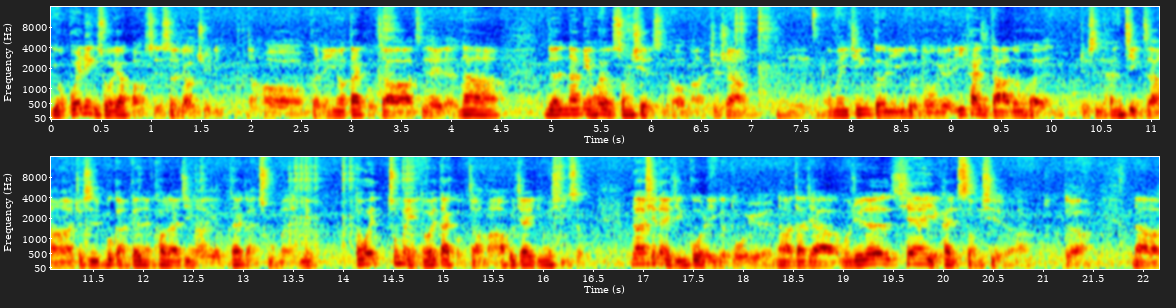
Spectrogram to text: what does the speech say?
有规定说要保持社交距离，然后可能要戴口罩啊之类的。那人难免会有松懈的时候嘛，就像嗯，我们已经隔离一个多月，一开始大家都很就是很紧张啊，就是不敢跟人靠太近啊，也不太敢出门，也都会出门也都会戴口罩嘛，回家一定会洗手。那现在已经过了一个多月，那大家我觉得现在也开始松懈了啊，对啊。那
